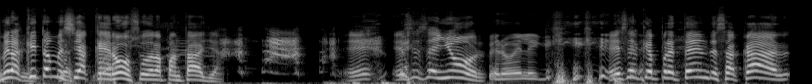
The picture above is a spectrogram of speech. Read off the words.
Mira, quítame ese asqueroso de la pantalla. ¿Eh? Ese señor Pero él es el que pretende sacar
